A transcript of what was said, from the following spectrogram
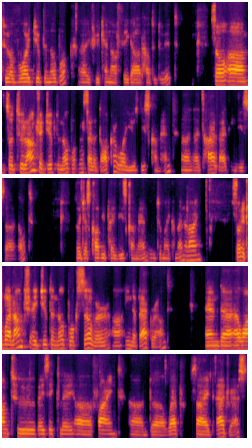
to avoid Jupyter Notebook if you cannot figure out how to do it. So um, so to launch a Jupyter Notebook inside the Docker, we'll use this command that's highlighted in this note. So just copy paste this command into my command line. So it will launch a Jupyter Notebook server uh, in the background. And uh, I want to basically uh, find uh, the website address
